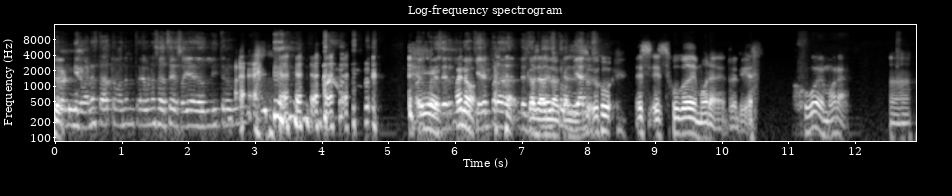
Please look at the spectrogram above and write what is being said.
pero Nirvana estaba tomando trae una salsa de soya de dos litros. güey. Oye, Puede ser, bueno, quieren para Cosas locas. Es, es- es jugo de mora, en realidad. jugo de mora. Ajá.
